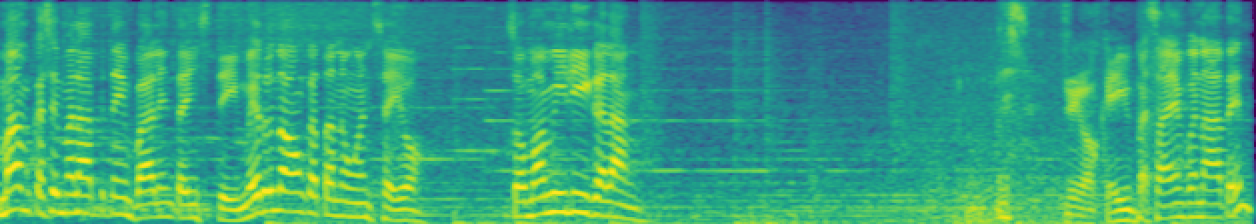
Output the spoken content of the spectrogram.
ma'am, kasi malapit na yung Valentine's Day, meron akong katanungan sa iyo. So, mamili ka lang. Okay, basahin po natin.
